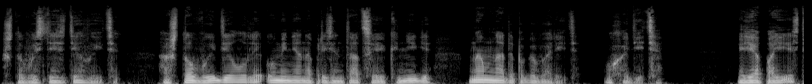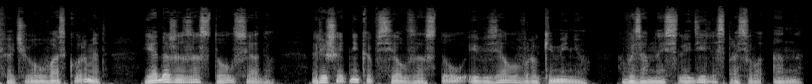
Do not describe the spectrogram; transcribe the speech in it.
«Что вы здесь делаете? А что вы делали у меня на презентации книги? Нам надо поговорить. Уходите». «Я поесть хочу, у вас кормят. Я даже за стол сяду. Решетников сел за стол и взял в руки меню. «Вы за мной следили?» — спросила Анна.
